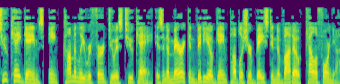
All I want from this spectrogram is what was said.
2K Games, Inc., commonly referred to as 2K is an American video game publisher based in Novato, California.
